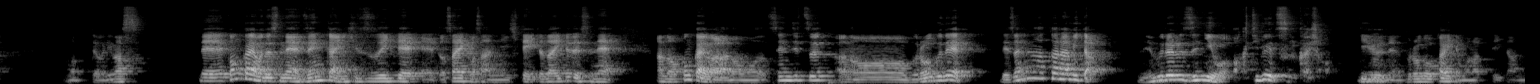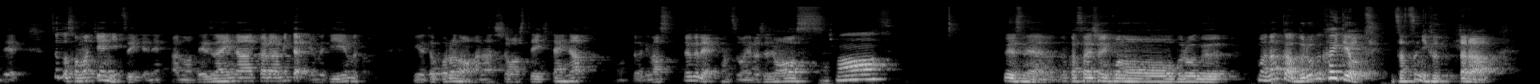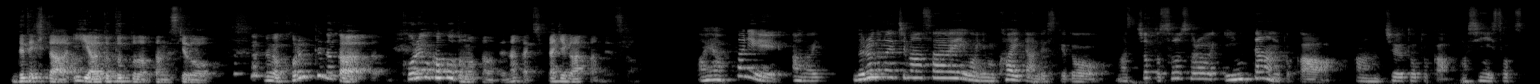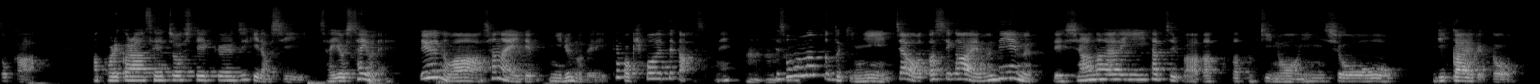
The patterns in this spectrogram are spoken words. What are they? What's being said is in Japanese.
思っております。で、今回もですね、前回に引き続いて、えっと、サイコさんに来ていただいてですね、あの、今回は、あの、先日、あの、ブログでデザイナーから見た眠れる銭をアクティベートする会社っていうね、ブログを書いてもらっていたんで、ちょっとその件についてね、あの、デザイナーから見た MDM というところのお話をしていきたいなと思っております。というわけで、本日もよろしくお願いしますお願。いします。でですね、なんか最初にこのブログ、まあなんかブログ書いてよって雑に振ったら出てきたいいアウトプットだったんですけど、なんかこれってなんか、これを書こうと思ったのってなんかきっかけがあったんですか？あ、やっぱり、あの、ブログの一番最後にも書いたんですけど、まあ、ちょっとそろそろインターンとか、あの、中途とか、まあ、新卒とか、まあ、これから成長していく時期だし、採用したいよねっていうのは、社内でにいるので、結構聞こえてたんですよね。うんうんで、そうなった時に、じゃあ私が MDM って知らない立場だった時の印象を振り返ると、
